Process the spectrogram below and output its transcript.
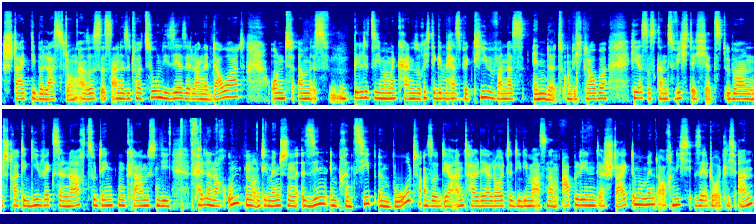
steigt die Belastung. Also es ist eine Situation, die sehr, sehr lange dauert und ähm, es bildet sich im Moment keine so richtige mhm. Perspektive, wann das endet. Und ich glaube, hier ist es ganz wichtig, jetzt über einen Strategiewechsel nachzudenken. Klar müssen die Fälle nach unten und die Menschen sind im Prinzip im Boot. Also der Anteil der Leute, die die Maßnahmen ablehnen, der steigt im Moment auch nicht sehr deutlich an.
